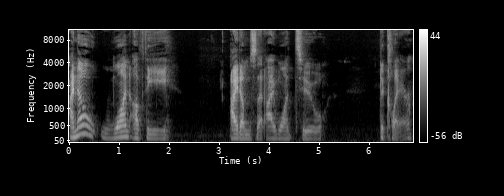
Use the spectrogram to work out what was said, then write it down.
I know one of the items that I want to declare.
